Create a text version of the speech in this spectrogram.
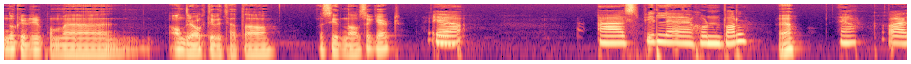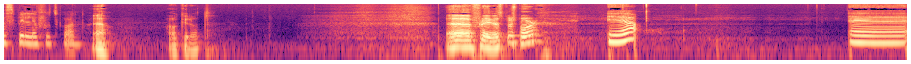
Dere driver på med andre aktiviteter ved siden av, sikkert? ja. Jeg spiller håndball. Ja, ja. Og jeg spiller fotball. Ja, akkurat. Eh, flere spørsmål? Ja. Eh,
